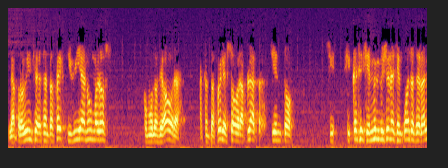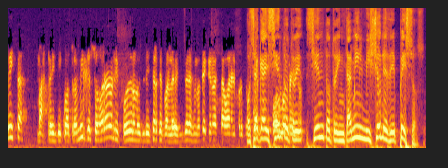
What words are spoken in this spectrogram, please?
La provincia de Santa Fe exhibía números como los de ahora. A Santa Fe le sobra plata, ciento casi 100 mil millones en cuentas de la vista, más 34 mil que sobraron y pudieron utilizarse para la visita de Santa Fe que no estaban en el presupuesto. O sea que hay 130 mil millones de pesos,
